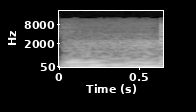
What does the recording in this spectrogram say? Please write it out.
Mm-hmm.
